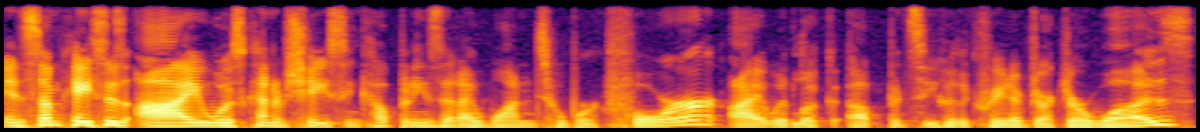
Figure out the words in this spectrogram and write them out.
In some cases, I was kind of chasing companies that I wanted to work for. I would look up and see who the creative director was,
